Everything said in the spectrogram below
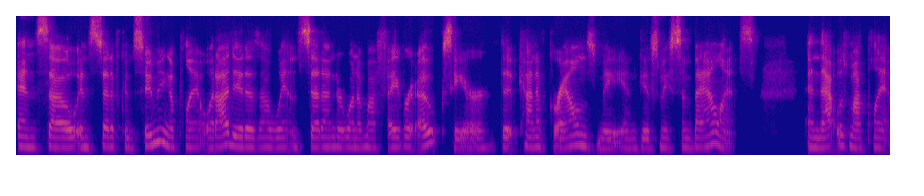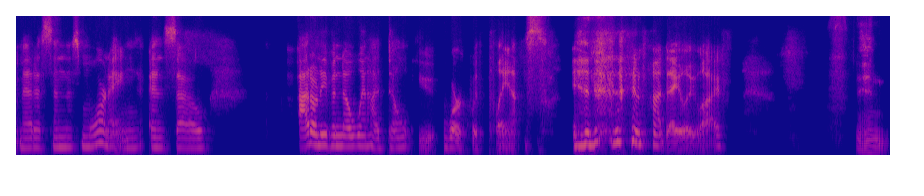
And so instead of consuming a plant, what I did is I went and sat under one of my favorite oaks here that kind of grounds me and gives me some balance. And that was my plant medicine this morning. And so I don't even know when I don't work with plants in, in my daily life. And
